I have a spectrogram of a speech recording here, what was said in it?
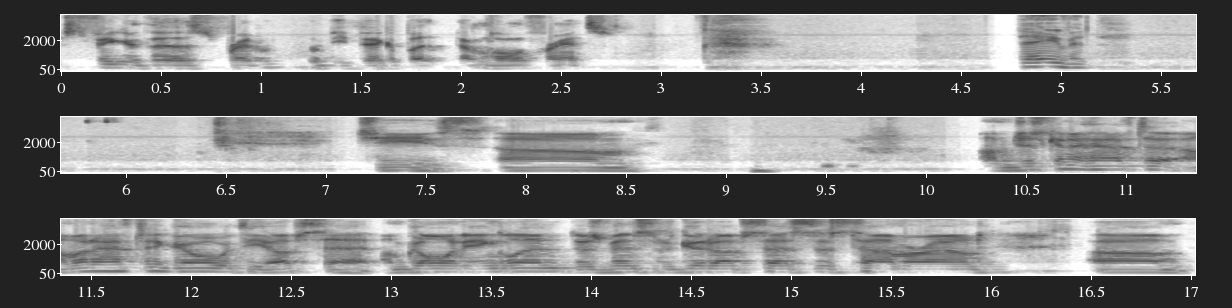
figure the spread would be bigger, but I'm going with France. David. Jeez. Um, I'm just gonna have to. I'm gonna have to go with the upset. I'm going England. There's been some good upsets this time around. Um,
